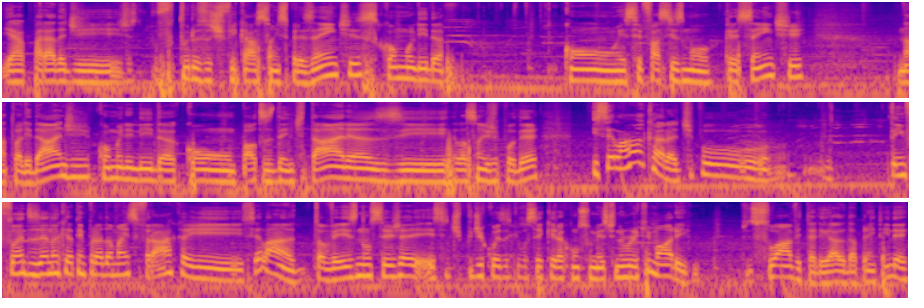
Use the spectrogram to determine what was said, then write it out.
e a parada de futuras justificações presentes, como lida com esse fascismo crescente na atualidade, como ele lida com pautas identitárias e relações de poder. E sei lá, cara, tipo. Tem fã dizendo que é a temporada mais fraca e sei lá, talvez não seja esse tipo de coisa que você queira consumir assistindo Rick Mori. Suave, tá ligado? Dá pra entender.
